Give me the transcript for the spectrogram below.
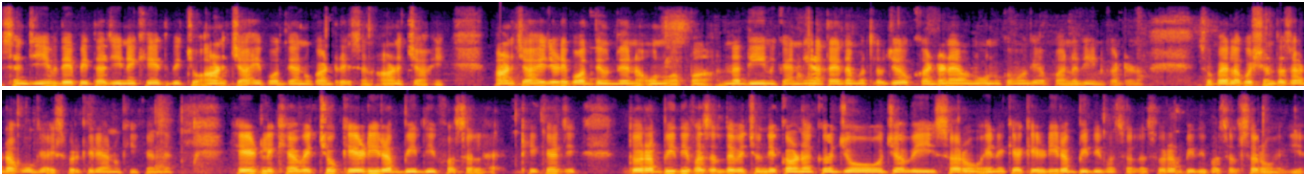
ਸੰਜੀਵ ਦੇ ਪਿਤਾ ਜੀ ਨੇ ਖੇਤ ਵਿੱਚੋਂ ਅਣਚਾਹੇ ਪੌਦਿਆਂ ਨੂੰ ਕੱਢ ਰਹੇ ਸਨ, ਅਣਚਾਹੇ। ਅਣਚਾਹੇ ਜਿਹੜੇ ਪੌਦੇ ਹੁੰਦੇ ਨੇ ਉਹਨੂੰ ਆਪਾਂ ਨਦੀਨ ਕਹਿੰਦੇ ਆ ਤਾਂ ਇਹਦਾ ਮਤਲਬ ਜਦੋਂ ਕੱਢਣਾ ਹੈ, ਉਹਨੂੰ ਉਹਨੂੰ ਕਹਾਂਗੇ ਆਪਾਂ ਨਦੀਨ ਕੱਢਣਾ। ਸੋ ਪਹਿਲਾ ਕੁਐਸਚਨ ਤਾਂ ਸਾਡਾ ਹੋ ਗਿਆ, ਇਸ ਪ੍ਰਕਿਰਿਆ ਨੂੰ ਕੀ ਕਹਿੰਦੇ ਹੇਠ ਲਿਖਿਆਂ ਵਿੱਚੋਂ ਕਿਹੜੀ ਰੱਬੀ ਦੀ ਫਸਲ ਹੈ? ਠੀਕ ਹੈ ਜੀ? ਤੋ ਰੱਬੀ ਦੀ ਫਸਲ ਦੇ ਵਿੱਚ ਹੁੰਦੀ ਕਣਕ, ਜੋ, ਜਵੀ, ਸਰੋਂ। ਇਹਨੇ ਕਿਹਾ ਕਿਹੜੀ ਰੱਬੀ ਦੀ ਫਸਲ ਹੈ? ਸੋ ਰੱਬੀ ਦੀ ਫਸਲ ਸਰੋਂ ਹੈਗੀ ਹੈ।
